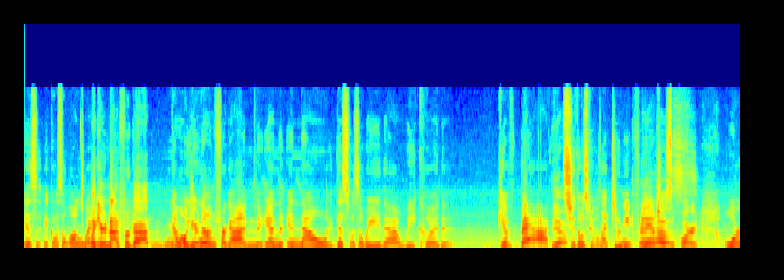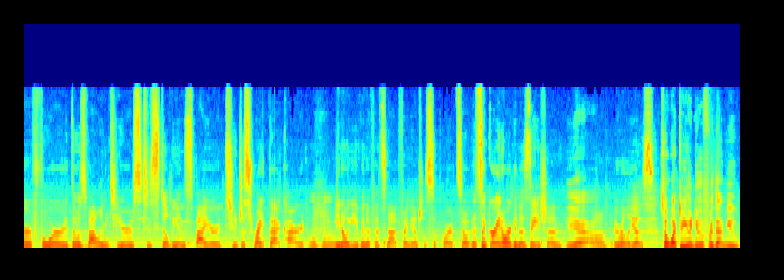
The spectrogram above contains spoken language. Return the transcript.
is it goes a long way. Like you're not forgotten. No, you're not forgotten. And and now this was a way that we could give back Yeah. to those people that do need financial Yes. support or for those volunteers to still be inspired to just write that card Mm-hmm. you know even if it's not financial support so it's a great organization Yeah. um, it really is So, what do you do for them? You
